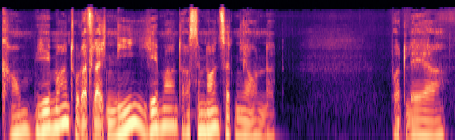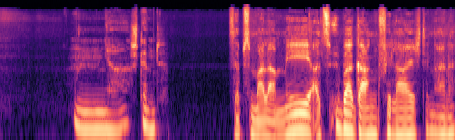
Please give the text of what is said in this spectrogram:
Kaum jemand oder vielleicht nie jemand aus dem 19. Jahrhundert. Baudelaire. Hm, ja, stimmt. Selbst Mallarmé als Übergang vielleicht in eine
